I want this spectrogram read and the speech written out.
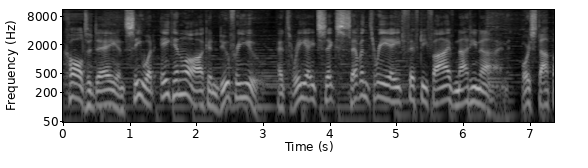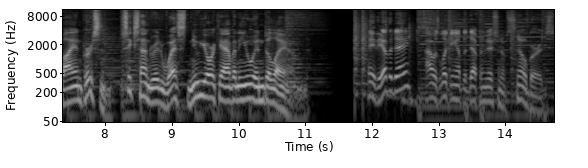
Call today and see what Akin Law can do for you at 386 738 5599 or stop by in person, 600 West New York Avenue in DeLand. Hey, the other day, I was looking up the definition of snowbirds.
